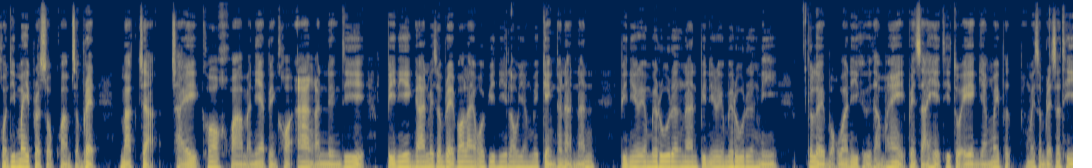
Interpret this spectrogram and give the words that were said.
คนที่ไม่ประสบความสำเร็จมักจะ ใช้ข้อความอันนี้เป็นข้ออ้างอันหนึ่งที่ ปีนี้งานไม่สำเร็จเพราะอะไรโอ้ยปีนี้เรายังไม่เก่งขนาดนั้น ปีนี้เรายังไม่รู้เรื่องนั้น ปีนี้เรายังไม่รู้เรื่องนี้ ก็เลยบอกว่านี่คือทำให้เป็นสาเหตุที่ตัวเองยังไม่ยังไม่สำเร็จสักที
